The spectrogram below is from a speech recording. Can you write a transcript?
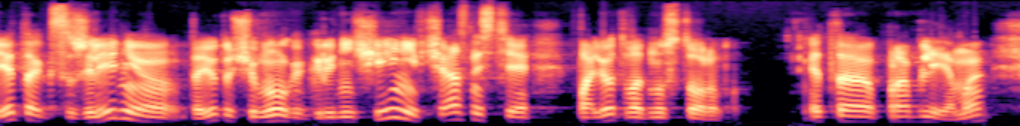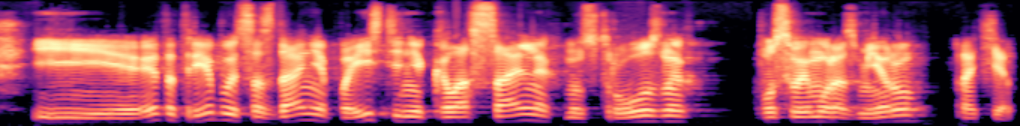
И это, к сожалению, дает очень много ограничений, в частности, полет в одну сторону. Это проблема, и это требует создания поистине колоссальных, монструозных по своему размеру ракет.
